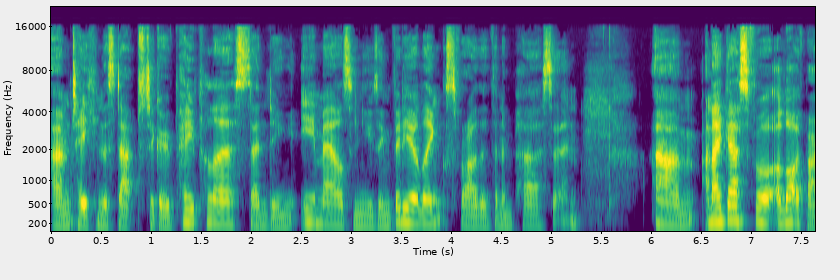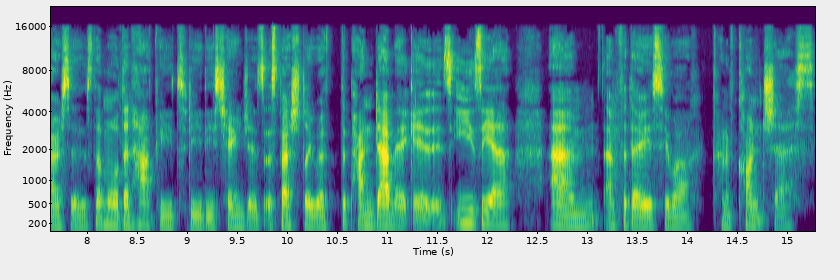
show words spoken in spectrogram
um, taking the steps to go paperless, sending emails and using video links rather than in person. Um, and I guess for a lot of barristers, they're more than happy to do these changes, especially with the pandemic. It's easier. Um, and for those who are kind of conscious,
